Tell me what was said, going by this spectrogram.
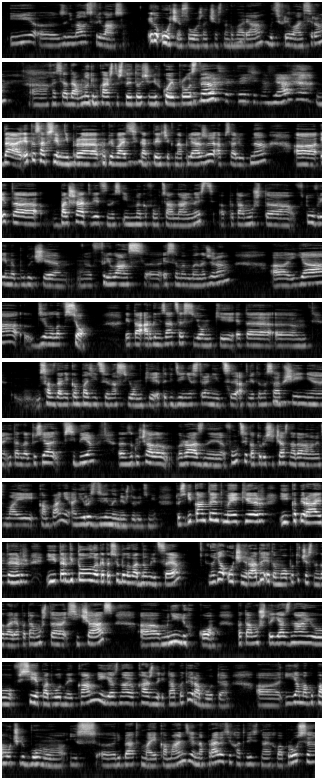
и э, занималась фрилансом. Это очень сложно, честно говоря, быть фрилансером. А, хотя, да, многим кажется, что это очень легко и просто. Попивать коктейльчик на пляже. Да, это совсем не про попивать коктейльчик на пляже, абсолютно. А, это большая ответственность и многофункциональность, а, потому что в то время, будучи фриланс SMM-менеджером, я делала все. Это организация съемки, это эм, создание композиции на съемке, это ведение страницы, ответы на сообщения и так далее. То есть я в себе э, заключала разные функции, которые сейчас на данный момент в моей компании, они разделены между людьми. То есть и контент-мейкер, и копирайтер, и таргетолог, это все было в одном лице. Но я очень рада этому опыту, честно говоря, потому что сейчас э, мне легко, потому что я знаю все подводные камни, я знаю каждый этап этой работы, э, и я могу помочь любому из э, ребят в моей команде, направить их, ответить на их вопросы,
